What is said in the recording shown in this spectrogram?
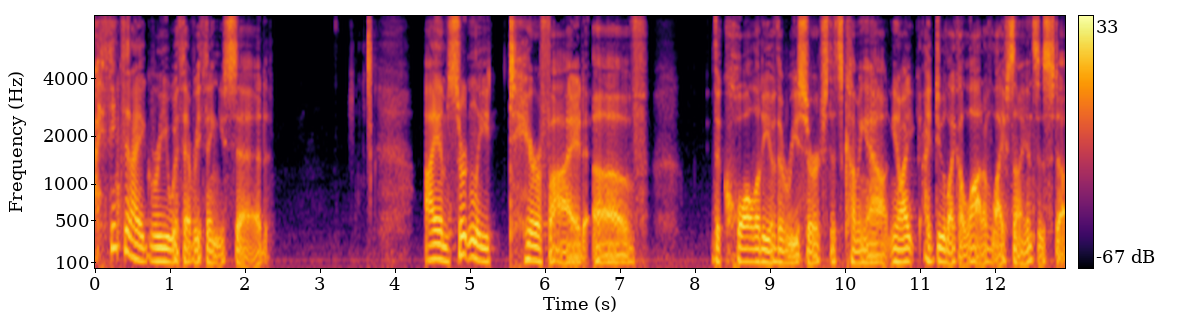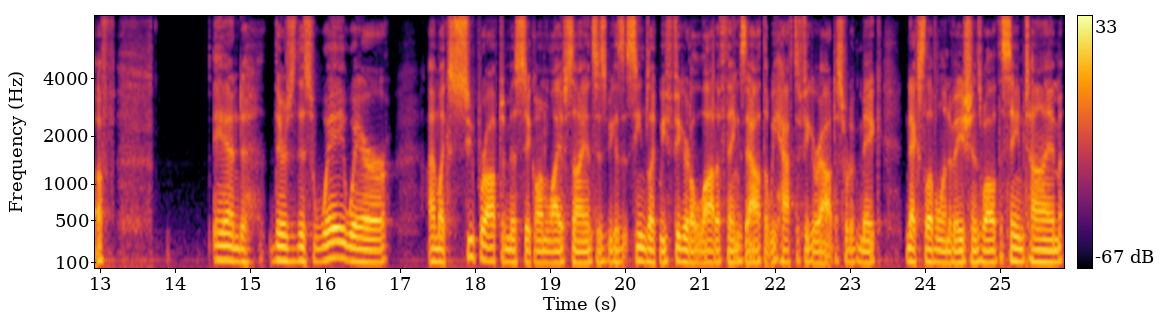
I think that I agree with everything you said. I am certainly terrified of the quality of the research that's coming out. You know, I, I do like a lot of life sciences stuff. And there's this way where I'm like super optimistic on life sciences because it seems like we figured a lot of things out that we have to figure out to sort of make next level innovations while at the same time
